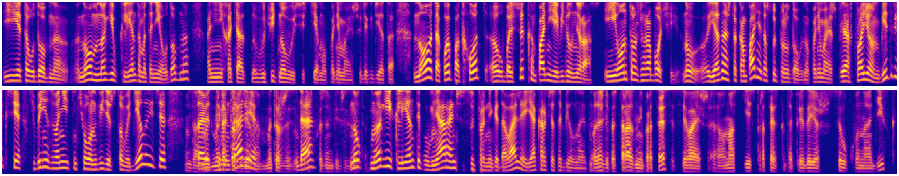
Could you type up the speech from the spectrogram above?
и это удобно. Но многим клиентам это неудобно, они не хотят выучить новую систему, понимаешь, или где-то. Но такой подход э, у больших компаний я видел не раз. И он тоже рабочий. Ну, я знаю, что компания это супер удобно, понимаешь. Я в твоем Битриксе, тебе не звонит ничего, он видит, что вы делаете, да, ставит мы, мы комментарии. Мы тоже, да? используем Битрикс. Ну, многие клиенты у меня раньше супер негодовали, я, короче, забил на это. Подожди, просто разные процессы сливаешь. Э, у нас есть процесс, когда передаешь ссылку на диск,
